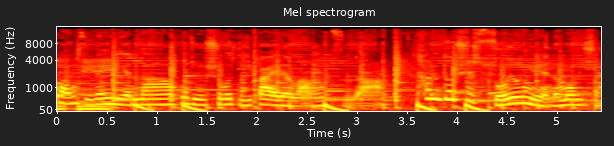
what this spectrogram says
王子威廉呐，或者说迪拜的王子啊，他们都是所有女人的梦想。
